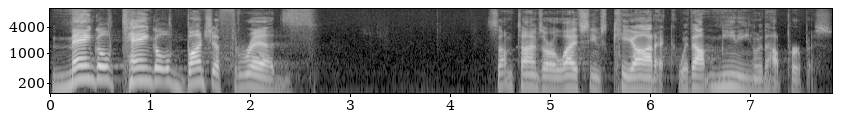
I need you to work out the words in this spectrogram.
mangled, tangled bunch of threads. Sometimes our life seems chaotic, without meaning, without purpose.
